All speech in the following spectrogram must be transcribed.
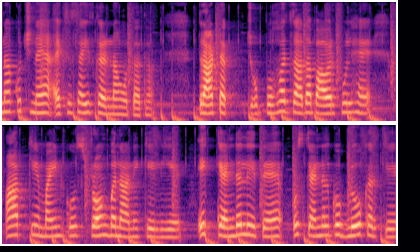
ना कुछ नया एक्सरसाइज करना होता था। त्राटक, जो बहुत ज़्यादा पावरफुल है, आपके माइंड को स्ट्रॉन्ग बनाने के लिए एक कैंडल लेते हैं। उस कैंडल को ब्लो करके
